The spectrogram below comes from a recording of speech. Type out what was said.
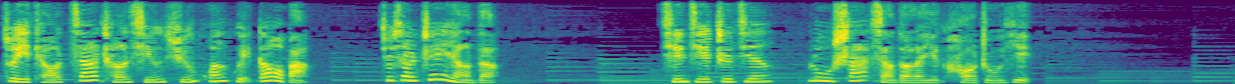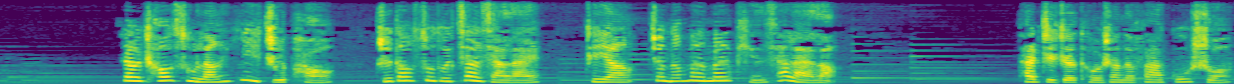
做一条加长型循环轨道吧，就像这样的。情急之间，露莎想到了一个好主意，让超速狼一直跑，直到速度降下来，这样就能慢慢停下来了。他指着头上的发箍说。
